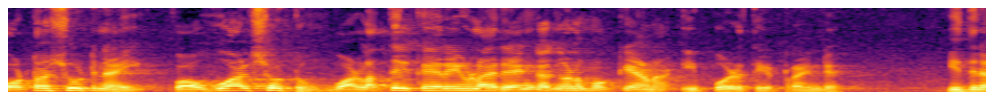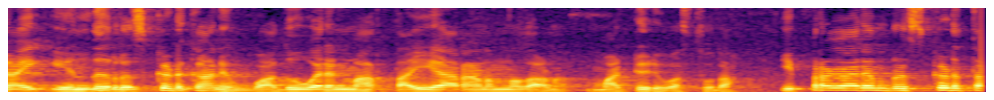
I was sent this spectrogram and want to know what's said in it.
ഫോട്ടോഷൂട്ടിനായി വവ്വാൽ ഷോട്ടും വള്ളത്തിൽ കയറിയുള്ള രംഗങ്ങളുമൊക്കെയാണ് ഇപ്പോഴത്തെ ട്രെൻഡ് ഇതിനായി എന്ത് റിസ്ക് എടുക്കാനും വധൂവരന്മാർ തയ്യാറാണെന്നതാണ് മറ്റൊരു വസ്തുത. ഇപ്രകാരം റിസ്ക് എടുത്ത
